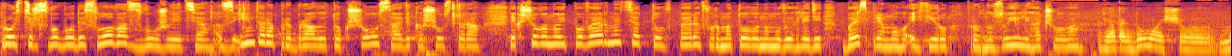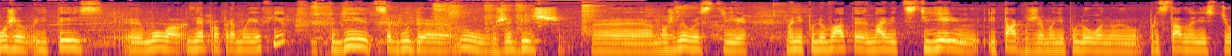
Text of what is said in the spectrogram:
Простір свободи слова звужується. З інтера прибрали ток-шоу Савіка Шустера. Якщо воно й повернеться, то в переформатованому вигляді без прямого ефіру, прогнозує Лігачова. Я так думаю, що може йти е, мова не про прямий ефір. Тоді це буде ну вже більш е, можливості маніпулювати навіть з тією і так вже маніпульованою представленістю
